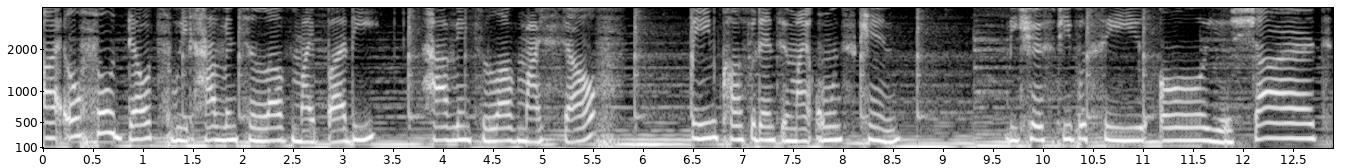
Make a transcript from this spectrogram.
I also dealt with having to love my body, having to love myself, being confident in my own skin because people see you, oh, you're short,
